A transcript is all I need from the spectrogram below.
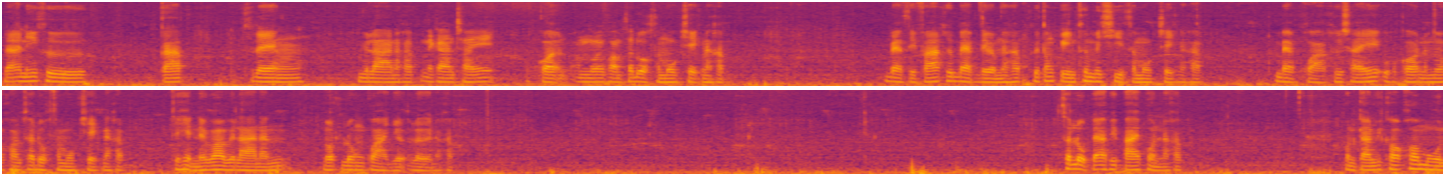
และอันนี้คือกราฟแสดงเวลานะครับ ในการใช้อุปกรณ์อำนวยความสะดวก Smoke Check นะครับ แบบสีฟ้าคือแบบเดิมนะครับ คือต้องปีนขึ้นไปฉีด Smoke Check นะครับ แบบขวาคือใช้อุปกรณ์อำนวยความสะดวก Smoke Check นะครับ จะเห็นได้ว่าเวลานั้นลดลงกว่าเยอะเลยนะครับ สรุปและอภิปรายผลนะครับ ผลการวิเคราะห์ข้อมูล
